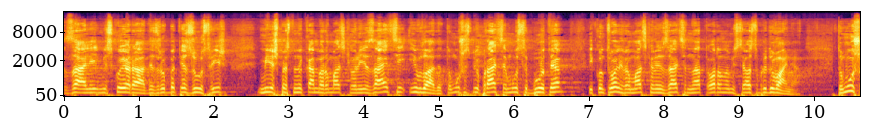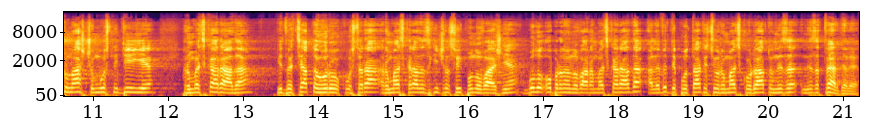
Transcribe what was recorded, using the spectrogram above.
залі міської ради зробити зустріч між представниками громадських організацій і влади, тому що співпраця мусить бути і контроль громадської організації над органом місцевого самоврядування. Тому що у нас чомусь не діє громадська рада. Від 20-го року стара громадська рада закінчила свої повноваження. Була обрана нова громадська рада, але ви депутати цю громадську раду не, за, не затвердили.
